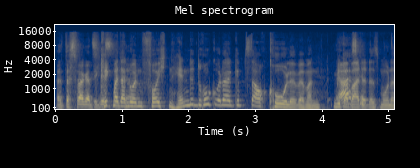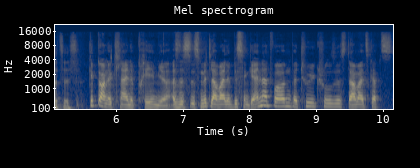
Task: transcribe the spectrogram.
Also das war ganz Kriegt lustig, man da ja. nur einen feuchten Händedruck oder gibt es da auch Kohle, wenn man Mitarbeiter ja, gibt, des Monats ist? Es gibt auch eine kleine Prämie. Also es ist mittlerweile ein bisschen geändert worden bei TUI Cruises. Damals gab es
